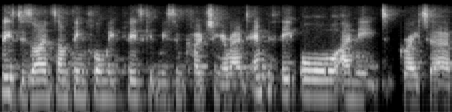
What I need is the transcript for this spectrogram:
Please design something for me. Please give me some coaching around empathy, or I need greater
